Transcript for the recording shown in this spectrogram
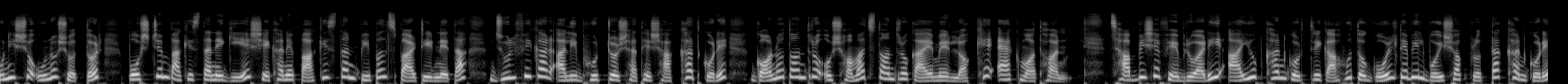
উনিশশো উনসত্তর পশ্চিম পাকিস্তানে গিয়ে সেখানে পাকিস্তান পিপলস পার্টির নেতা জুলফিকার আলী ভুট্টোর সাথে সাক্ষাৎ করে গণতন্ত্র ও সমাজতন্ত্র কায়েমের লক্ষ্যে একমত হন। ছাব্বিশে ফেব্রুয়ারি আইয়ুব খান কর্তৃক আহুত গোলটেবিল বৈঠক প্রত্যাখ্যান করে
